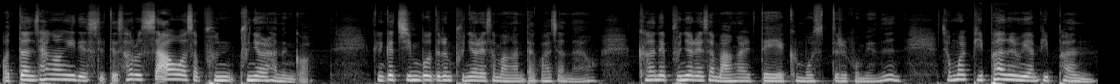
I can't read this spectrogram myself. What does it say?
어떤 상황이 됐을 때 서로 싸워서 분, 분열하는 것. 그러니까 진보들은 분열해서 망한다고 하잖아요. 그 안에 분열해서 망할 때의 그 모습들을 보면은 정말 비판을 위한 비판.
